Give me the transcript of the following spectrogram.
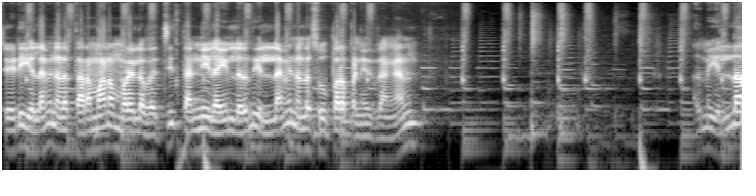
செடி எல்லாமே நல்ல தரமான முறையில் வச்சு தண்ணி லைனில் இருந்து எல்லாமே நல்லா சூப்பராக பண்ணியிருக்காங்க அதுமாதிரி எல்லா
